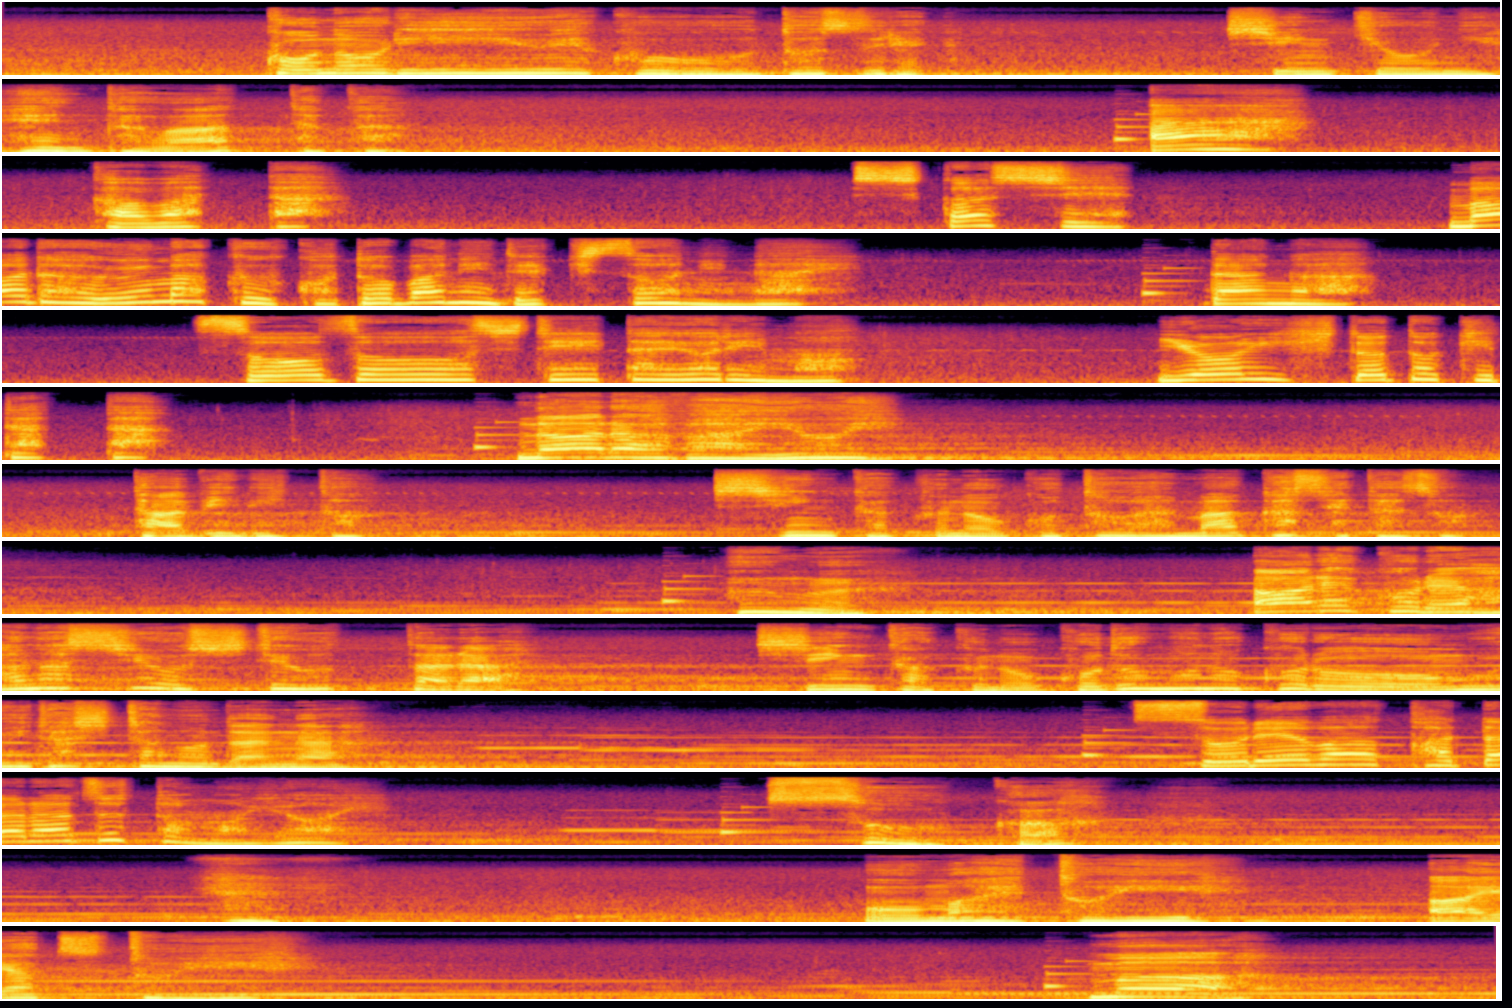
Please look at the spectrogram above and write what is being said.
このリーユエ港を訪れ心境に変化はあったか？ああ変わった。しかしまだうまく言葉にできそうにない。だが想像をしていたよりも良いひとときだった。ならばよい。旅人。神格のことは任せたぞ。ふむ。あれこれ話をしておったら神格の子供の頃を思い出したのだが。それは語らずともよい。そうか。お前といいあやつといいまあ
